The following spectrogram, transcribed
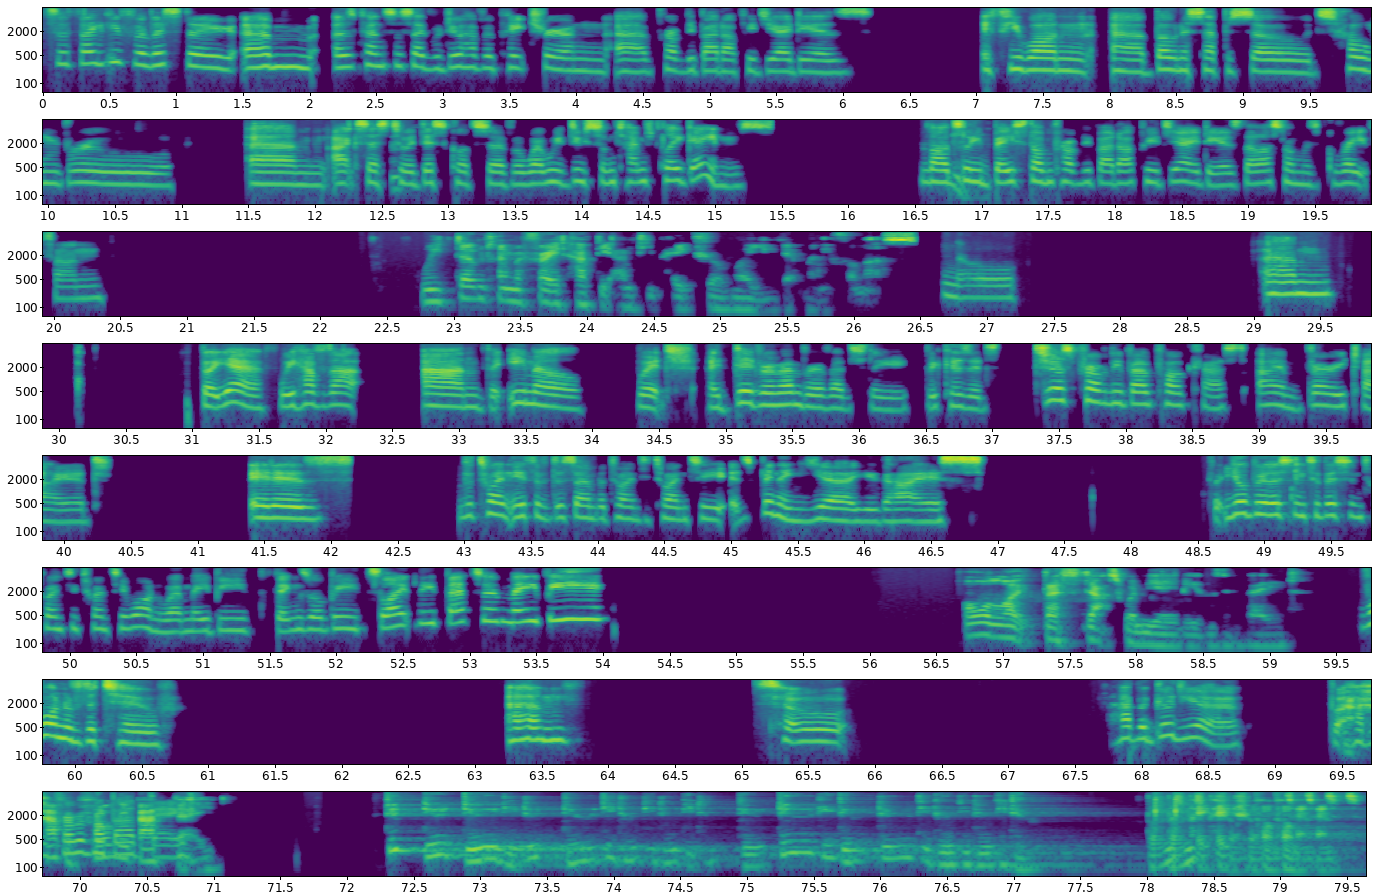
so. Thank you for listening. Um, as Pencil said, we do have a Patreon. Uh, probably bad RPG ideas. If you want uh bonus episodes, homebrew, um, access to a Discord server where we do sometimes play games, largely based on probably bad RPG ideas. The last one was great fun. We don't, I'm afraid, have the anti Patreon where you get money from us. No. Um but yeah, we have that and the email which I did remember eventually because it's just probably bad podcast. I am very tired. It is the 20th of December 2020. It's been a year, you guys. But you'll be listening to this in 2021 where maybe things will be slightly better, maybe. Or like that's that's when the aliens invade. One of the two. Um. So have a good year, but have, a probably, bad, day. Bonus Patreon content.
